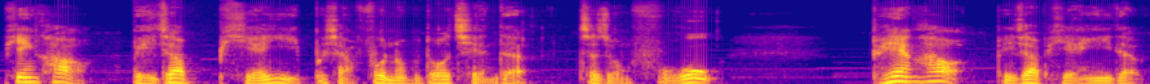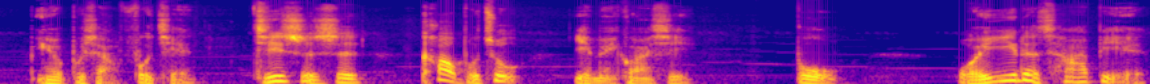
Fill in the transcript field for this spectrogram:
偏好比较便宜，不想付那么多钱的这种服务？偏好比较便宜的，因为不想付钱，即使是靠不住。也没关系，不，唯一的差别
